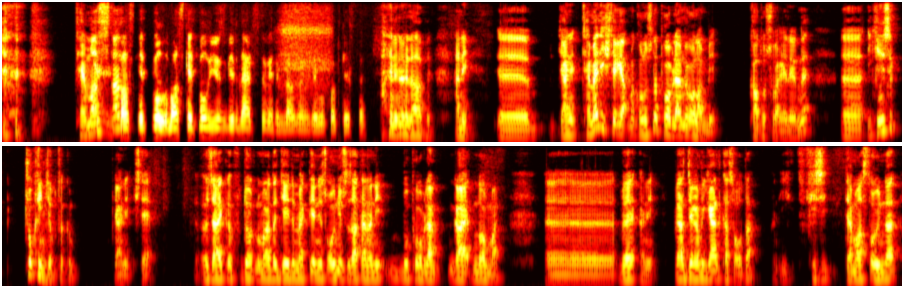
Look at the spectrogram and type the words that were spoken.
temastan basketbol basketbol 101 dersi verildi az önce bu podcast'te. Aynen öyle abi. Hani e, yani temel işleri yapma konusunda problemler olan bir kadrosu var ellerinde. E, ikincisi çok ince bu takım. Yani işte özellikle 4 numarada Jaden McDaniels oynuyorsa zaten hani bu problem gayet normal. E, ve hani biraz Jeremy Grant kasa o da. Hani fizik temasta oyunda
